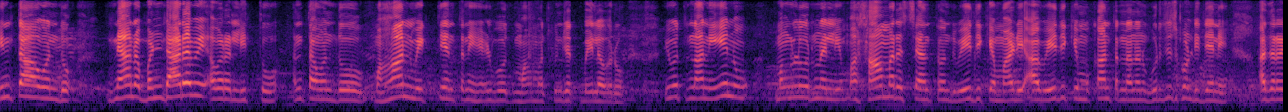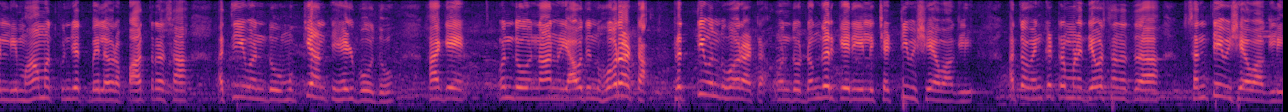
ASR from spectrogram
ಇಂತಹ ಒಂದು ಜ್ಞಾನ ಭಂಡಾರವೇ ಅವರಲ್ಲಿತ್ತು. ಅಂತ ಒಂದು ಮಹಾನ್ ವ್ಯಕ್ತಿ ಅಂತಲೇ ಹೇಳ್ಬೋದು ಮೊಹಮ್ಮದ್ ಕುಂಜತ್ ಬೈಲ್ ಅವರು. ಇವತ್ತು ನಾನು ಏನು ಮಂಗಳೂರಿನಲ್ಲಿ ಸಾಮರಸ್ಯ ಅಂತ ಒಂದು ವೇದಿಕೆ ಮಾಡಿ ಆ ವೇದಿಕೆ ಮುಖಾಂತರ ನನ್ನನ್ನು ಗುರುತಿಸಿಕೊಂಡಿದ್ದೇನೆ. ಅದರಲ್ಲಿ ಮೊಹಮ್ಮದ್ ಕುಂಜತ್ ಬೈಲ್ ಅವರ ಪಾತ್ರ ಸಹ ಅತಿ ಒಂದು ಮುಖ್ಯ ಅಂತ ಹೇಳ್ಬೋದು. ಹಾಗೆ ಒಂದು ನಾನು ಯಾವುದೊಂದು ಹೋರಾಟ ಪ್ರತಿಯೊಂದು ಹೋರಾಟ, ಒಂದು ಡೊಂಗರ್ಕೇರಿಯಲ್ಲಿ ಚಟ್ಟಿ ವಿಷಯವಾಗಲಿ ಅಥವಾ ವೆಂಕಟರಮಣ ದೇವಸ್ಥಾನದ ಸಂತೆ ವಿಷಯವಾಗಲಿ,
